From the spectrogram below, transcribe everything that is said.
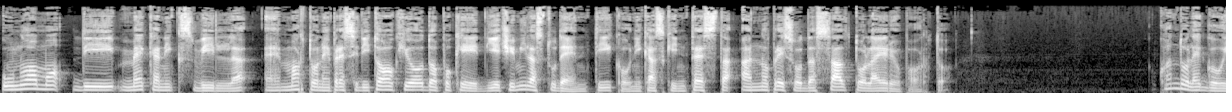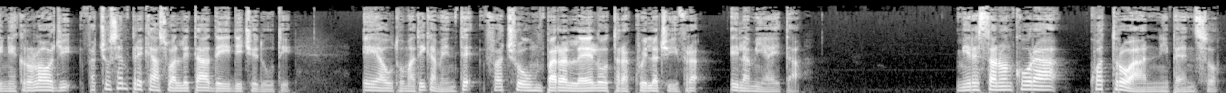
Un uomo di Mechanicsville è morto nei pressi di Tokyo dopo che 10.000 studenti con i caschi in testa hanno preso d'assalto l'aeroporto. Quando leggo i necrologi faccio sempre caso all'età dei deceduti e automaticamente faccio un parallelo tra quella cifra e la mia età. Mi restano ancora quattro anni, penso.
